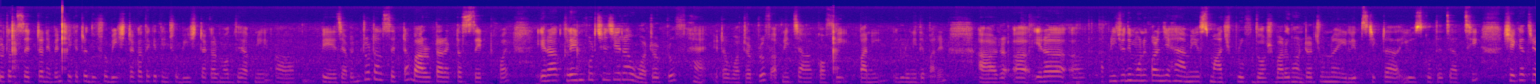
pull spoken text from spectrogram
টোটাল সেটটা নেবেন, সেক্ষেত্রে দুশো বিশ টাকা থেকে তিনশো বিশ টাকার মধ্যে আপনি পেয়ে যাবেন। টোটাল সেটটা বারোটার একটা সেট হয়। এরা ক্লেম করছে যে এরা ওয়াটারপ্রুফ হ্যাঁ এটা ওয়াটারপ্রুফ আপনি চা কফি পানি এগুলো নিতে পারেন। আর এরা আপনি যদি মনে করেন যে হ্যাঁ আমি স্মাজ প্রুফ দশ বারো ঘণ্টার জন্য এই লিপস্টিকটা ইউজ করতে চাচ্ছি সেক্ষেত্রে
